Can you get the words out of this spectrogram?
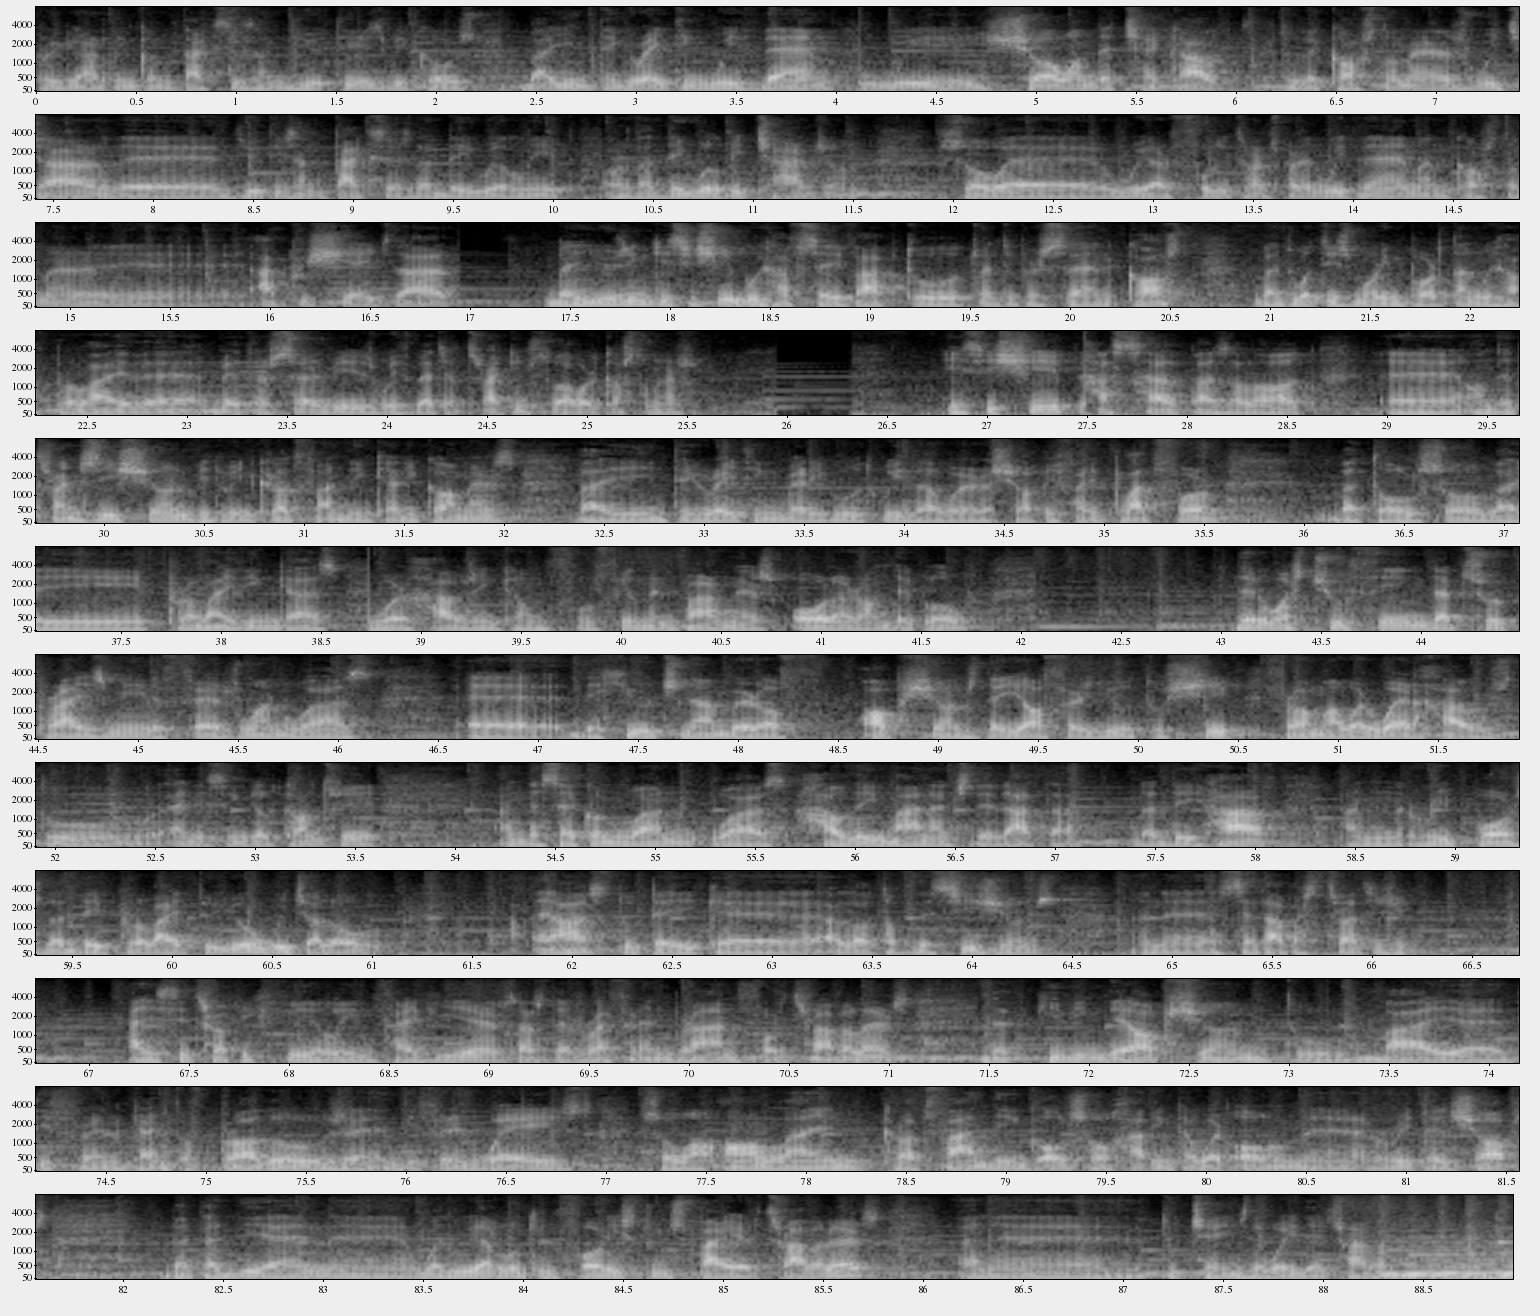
regarding taxes and duties because by integrating with them we show on the checkout to the customers which are the duties and taxes that they will need or that they will be charged on. So uh, we are fully transparent with them and customer uh, appreciates that. By using EasyShip, we have saved up to 20% cost, but what is more important, we have provided better service with better tracking to our customers. EasyShip has helped us a lot uh, on the transition between crowdfunding and e-commerce by integrating very good with our Shopify platform but also by providing us warehousing and fulfillment partners all around the globe. There was two things that surprised me. The first one was uh, the huge number of options they offer you to ship from our warehouse to any single country and the second one was how they manage the data that they have and reports that they provide to you, which allow us to take uh, a lot of decisions and uh, set up a strategy. I see Tropicfeel in five years as the referent brand for travelers that giving the option to buy uh, different kinds of products in different ways. So online crowdfunding, also having our own uh, retail shops but at the end, uh, what we are looking for is to inspire travelers and uh, to change the way they travel.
